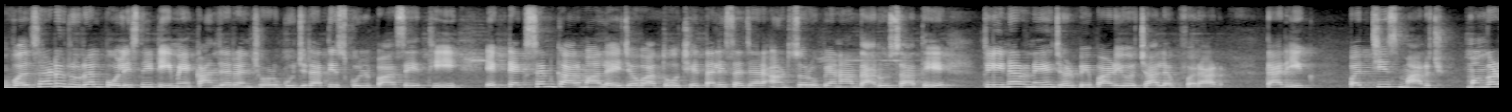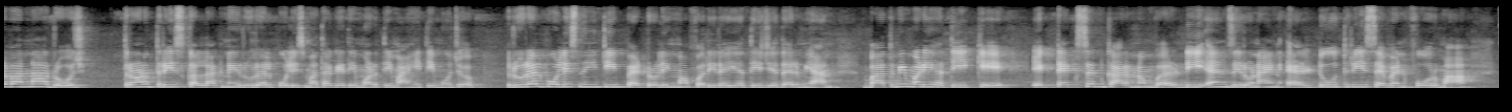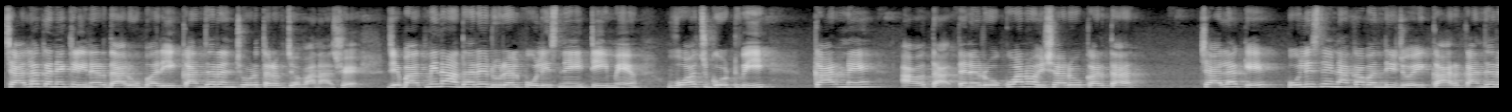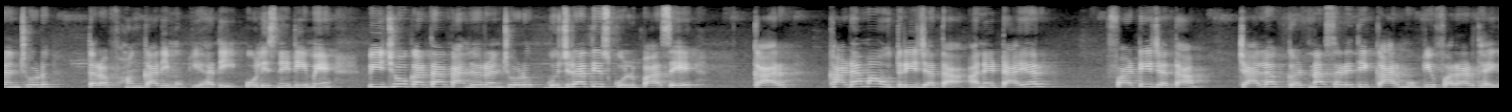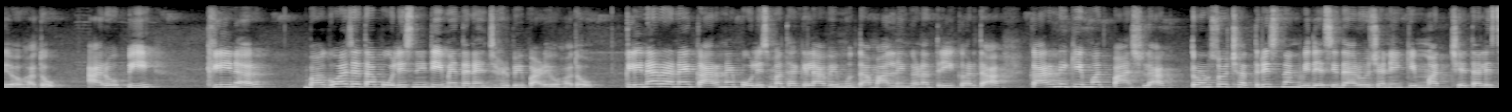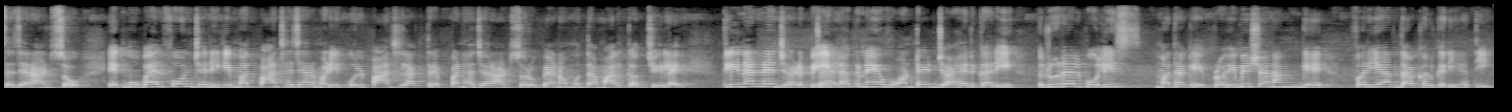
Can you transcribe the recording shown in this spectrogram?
Valsad rural પોલીસની ટીમે કાંજર Ranchhod Gujarati school પાસેથી એક ટેક્સન કારમાં લઈ જવાતો છેતાલીસ હજાર આઠસો રૂપિયાના દારૂ સાથે ક્લીનરને ઝડપી પાડ્યો ચાલક ફરાર. તારીખ પચીસ માર્ચ, મંગળવારના રોજ ત્રણ ત્રીસ કલાકની રૂરલ પોલીસ મથકેથી મળતી માહિતી મુજબ, રૂરલ પોલીસની ટીમ પેટ્રોલિંગમાં ફરી રહી હતી, જે દરમિયાન બાતમી મળી હતી કે એક ટેક્સન car number DN zero nine L two three seven ફોરમાં ચાલક અને ક્લીનર દારૂ ભરી કાંજર રણછોડ તરફ જવાના છે. જે બાતમીના આધારે રૂરલ પોલીસની ટીમે વોચ ગોઠવી કારને આવતા તેને રોકવાનો ઇશારો કરતા ચાલકે પોલીસની નાકાબંધી જોઈ કાર કાંજર રણછોડ તરફ હંકારી મૂકી હતી. પોલીસની ટીમે પીછો કરતા કાંજર રણછોડ ગુજરાતી સ્કૂલ પાસે કાર ખાડામાં ઉતરી જતા અને ટાયર ફાટી જતા ચાલક ઘટના સ્થળેથી કાર મૂકી ફરાર થઈ ગયો હતો. આરોપી ક્લીનર ભાગવા જતાં પોલીસની ટીમે તેને ઝડપી પાડ્યો હતો. ક્લીનર અને કારને પોલીસ મથકે લાવી મુદ્દામાલની ગણતરી કરતા કારની કિંમત પાંચ લાખ ત્રણસો છત્રીસ નંગ વિદેશી દારૂ, જેની કિંમત છેતાલીસ હજાર આઠસો. એક મોબાઈલ ફોન, જેની કિંમત પાંચ હજાર મળી કુલ પાંચ લાખ ત્રેપન હજાર આઠસો રૂપિયાનો મુદ્દામાલ કબજે લઈ. ક્લીનરને ઝડપી ચાલકને વોન્ટેડ જાહેર કરી રૂરલ પોલીસ મથકે પ્રોહિબિશન અંગે ફરિયાદ દાખલ કરી હતી.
